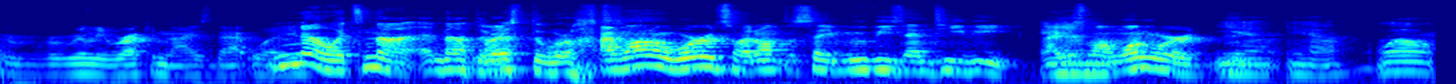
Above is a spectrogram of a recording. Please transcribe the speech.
really recognized that way. no, it's not, not the Like, rest of the world. I want a word so I don't have to say movies and TV. I just want one word. yeah, yeah. Well,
